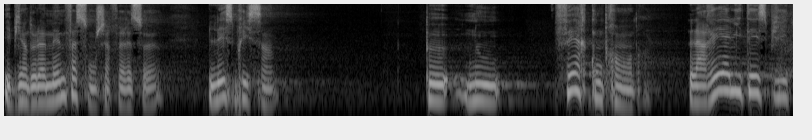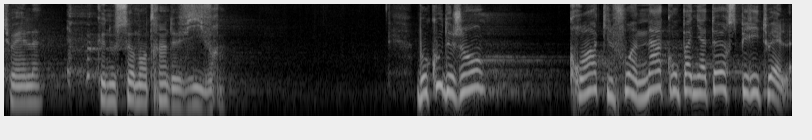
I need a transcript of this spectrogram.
Et bien de la même façon, chers frères et sœurs, l'Esprit Saint peut nous faire comprendre la réalité spirituelle que nous sommes en train de vivre. Beaucoup de gens croient qu'il faut un accompagnateur spirituel.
